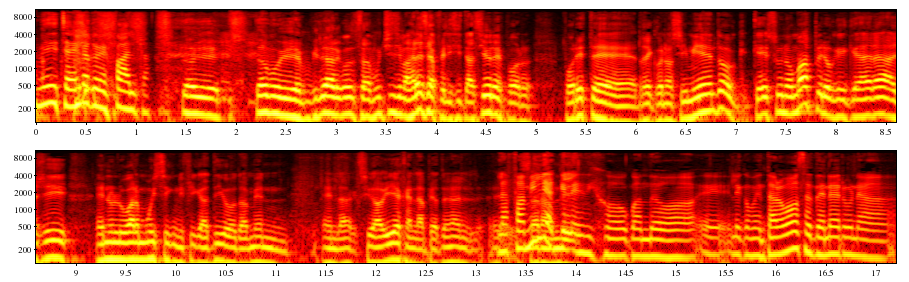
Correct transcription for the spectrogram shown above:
me echa, es lo que me falta. Está bien, está muy bien. Pilar González, muchísimas gracias, felicitaciones por, por este reconocimiento, que, es uno más, pero que quedará allí en un lugar muy significativo también en la Ciudad Vieja, en la peatonal. Eh, la familia, ¿qué les dijo cuando eh, le comentaron, vamos a tener una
